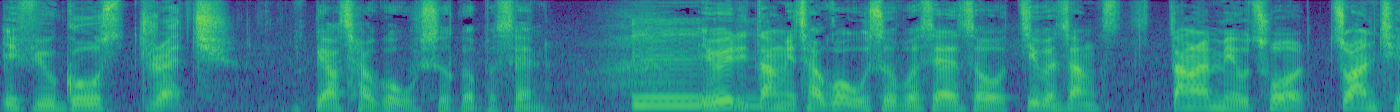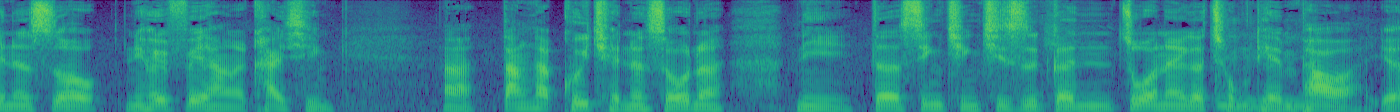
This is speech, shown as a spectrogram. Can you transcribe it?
if you go stretch，不要超过五十个 percent。嗯，因为你当你超过五十个 percent 的时候，基本上当然没有错，赚钱的时候你会非常的开心。啊，当他亏钱的时候呢，你的心情其实跟做那个冲天炮啊，有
